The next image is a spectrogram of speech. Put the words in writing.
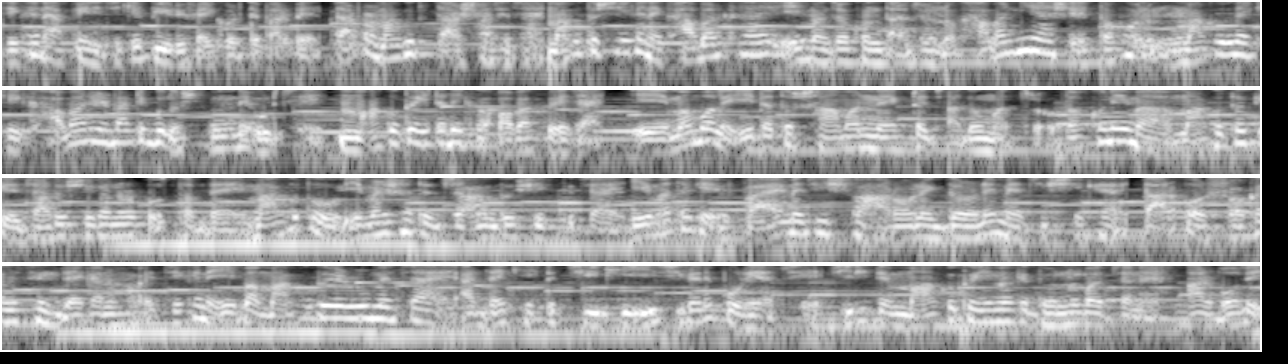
যেখানে আপনি নিজেকে পিউরিফাই করতে পারবেন। তারপর মাকুতো তার সাথে যায়। মাকুতো সেখানে খাবার খায়। ইমা যখন তার জন্য খাবার নিয়ে আসে, তখন মাকুতো দেখে খাবারের বাটিগুলো শূন্যে উঠছে। মাকুতো এটা দেখে অবাক হয়ে যায়। এমা বলে, এটা তো সামান্য একটা জাদু মাত্র। তখন এমা মাকুতোকে জাদু শেখানোর প্রস্তাব দেয়। মাকুতো এমার সাথে জাদু শিখতে চায়। এমা তাকে ফায়ার ম্যাজিক সহ আরও অনেক ধরনের ম্যাজিক শেখায়। তারপর সকালে সিন দেখানো হয়, যেখানে এমা মাকুতো এর রুমে যায় আর দেখে একটা চিঠি সেখানে পড়ে আছে। চিঠিতে মাকুতো এমাকে ধন্যবাদ জানায়। আর বলে,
